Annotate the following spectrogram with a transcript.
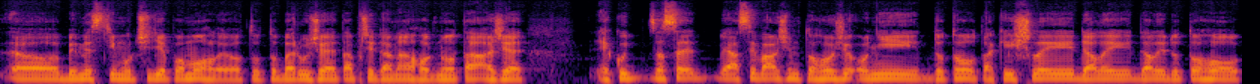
uh, by mi s tím určitě pomohli. Jo? To, to beru, že je ta přidaná hodnota a že jako zase já si vážím toho, že oni do toho taky šli, dali, dali do toho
